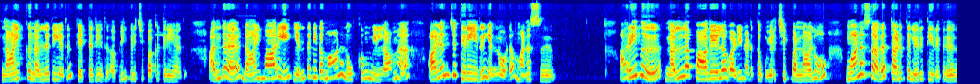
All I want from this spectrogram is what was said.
நாய்க்கு நல்லது எது கெட்டது எது அப்படின்னு பிரிச்சு பார்க்க தெரியாது. அந்த நாய் மாதிரி எந்த விதமான நோக்கமும் இல்லாம அலைஞ்சு திரியுது என்னோட மனசு. அறிவு நல்ல பாதையில வழி நடத்த முயற்சி பண்ணாலும் மனசு அதை தடுத்து நிறுத்திடுது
